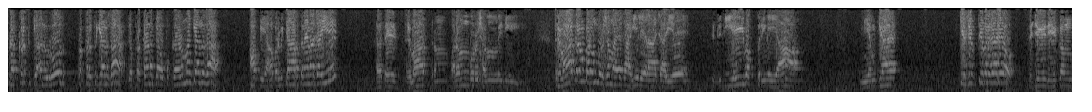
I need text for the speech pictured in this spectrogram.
प्रकृति के अनुरोध प्रकृति के अनुसार, जो प्रकरण का उपकर्म के अनुसार। आपको यहाँ पर विचार अर्थ लेना चाहिए। कहते, त्रिमात्र परम पुरुषम त्रिमात्र परम पुरुषम ऐसा ही लेना चाहिए द्वितीय परिणया। नियम क्या है? किस युक्ति पर जा रहे हो? त्यजेदेकम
